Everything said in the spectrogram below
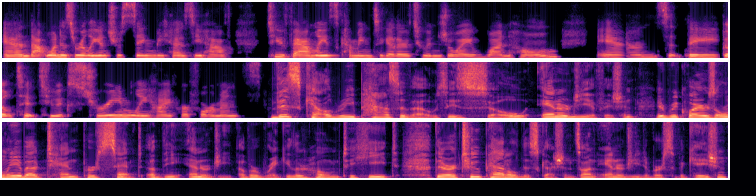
And that one is really interesting because you have two families coming together to enjoy one home and they built it to extremely high performance. This Calgary passive house is so energy efficient, it requires only about 10% of the energy of a regular home to heat. There are two panel discussions on energy diversification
